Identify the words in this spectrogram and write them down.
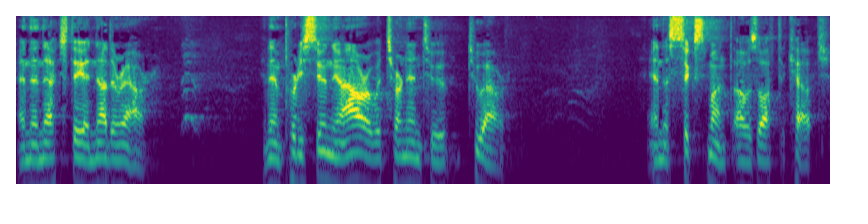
And the next day, another hour. And then pretty soon, the hour would turn into two hours. And the sixth month, I was off the couch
